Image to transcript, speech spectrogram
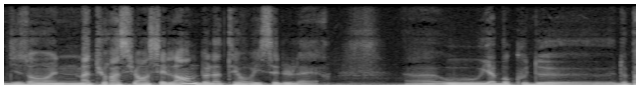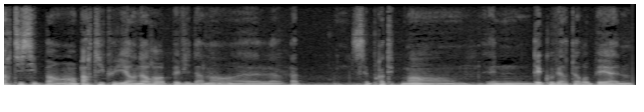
disons, une maturation assez lente de la théorie cellulaire. Euh, où il y a beaucoup de, participants, en particulier en Europe, évidemment. Euh, c'est pratiquement une découverte européenne.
